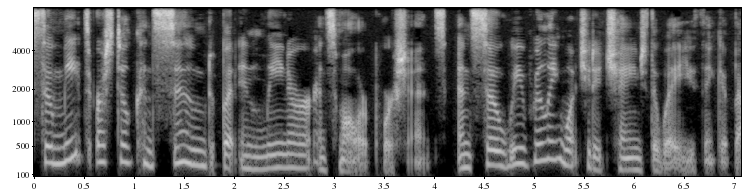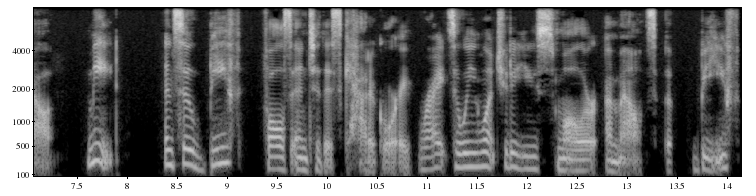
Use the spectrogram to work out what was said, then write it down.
So meats are still consumed, but in leaner and smaller portions. And so we really want you to change the way you think about meat. And so beef falls into this category, right? So we want you to use smaller amounts of beef,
